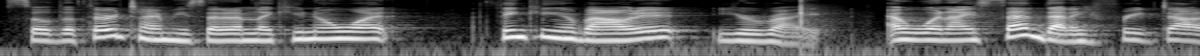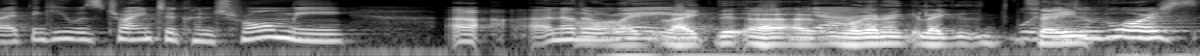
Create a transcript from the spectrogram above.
So the third time he said it, I'm like, you know what? Thinking about it, you're right. And when I said that, I freaked out. I think he was trying to control me uh, another Oh, way. like, like the, uh, Yeah. we're gonna like with saying divorce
